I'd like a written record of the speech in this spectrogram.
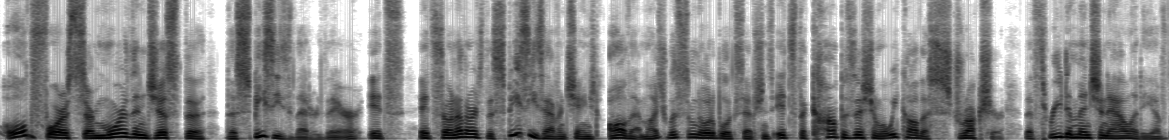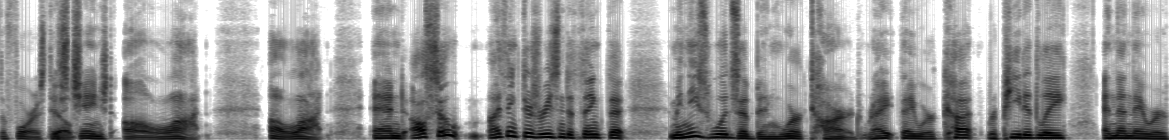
old forests are more than just the the species that are there. It's it's so in other words, the species haven't changed all that much, with some notable exceptions. It's the composition, what we call the structure, the three dimensionality of the forest has Yep. changed a lot. A lot. And also, I think there's reason to think that, I mean, these woods have been worked hard, right? They were cut repeatedly, and then they were,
